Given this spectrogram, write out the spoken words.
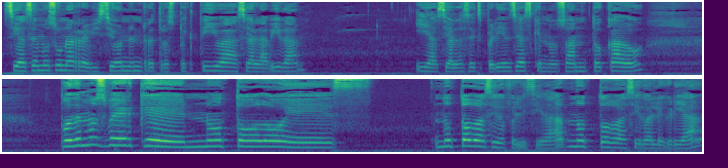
si hacemos una revisión en retrospectiva hacia la vida y hacia las experiencias que nos han tocado, podemos ver que no todo es, no todo ha sido felicidad, no todo ha sido alegría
